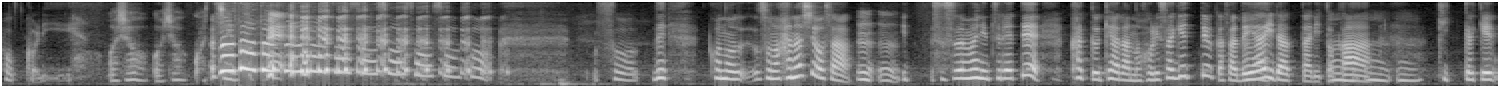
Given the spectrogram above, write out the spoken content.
ほっこり。お嬢お嬢こっちそうそうそうそうそうそうそうそうでこのその話をさうんうん。い進むにつれて各キャラの掘り下げっていうかさ出会いだったりとか、うんうんきっかけ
